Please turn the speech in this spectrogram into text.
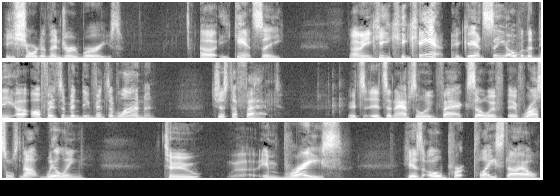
he's shorter than Drew Brees. Uh, he can't see. I mean, he, he can't. He can't see over the de- uh, offensive and defensive linemen. Just a fact. It's it's an absolute fact. So if if Russell's not willing to uh, embrace his old pr- play style,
